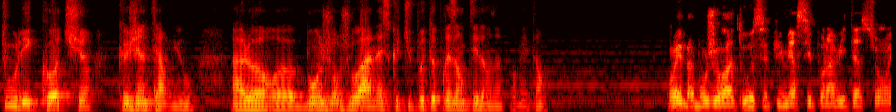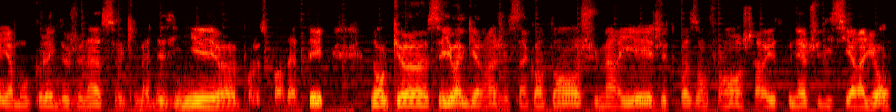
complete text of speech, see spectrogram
tous les coachs que j'interviewe. Alors euh, bonjour Joanne, est-ce que tu peux te présenter dans un premier temps? Oui, bah bonjour à tous et puis merci pour l'invitation et à mon collègue de jeunesse qui m'a désigné euh, pour le sport adapté. Donc euh, c'est Johan Guérin, j'ai 50 ans, je suis marié, j'ai trois enfants, je travaille au tribunal judiciaire à Lyon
